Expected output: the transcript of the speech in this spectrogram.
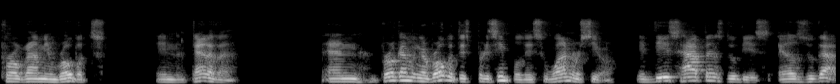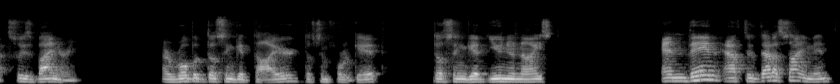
programming robots in Canada. And programming a robot is pretty simple. It's one or zero. If this happens, do this, else do that. So it's binary. A robot doesn't get tired, doesn't forget, doesn't get unionized. And then after that assignment,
